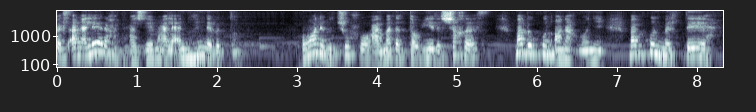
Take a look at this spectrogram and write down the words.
بس أنا ليه رحت على الجامعة لأنه هن بدهم. وهون بتشوفوا على المدى الطويل الشخص ما بيكون اون ما بيكون مرتاح.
